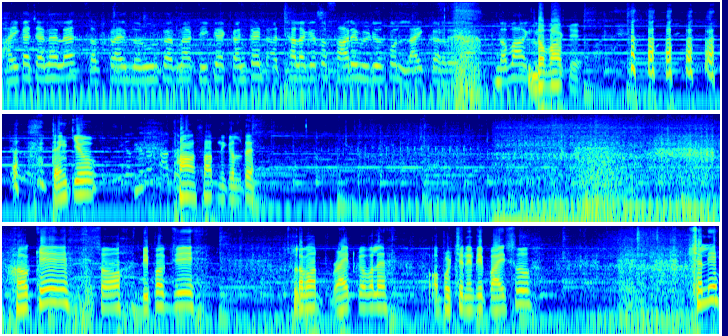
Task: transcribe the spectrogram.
भाई का चैनल है सब्सक्राइब जरूर करना ठीक है कंटेंट अच्छा लगे तो सारे वीडियोस को लाइक कर देना दबा के दबा के थैंक यू निकलते ना साथ हाँ साथ निकलते हैं অ'কে চ' দীপকজী লগত ৰাইড কৰিবলৈ অপৰচুনিটি পাইছোঁ চলিয়ে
